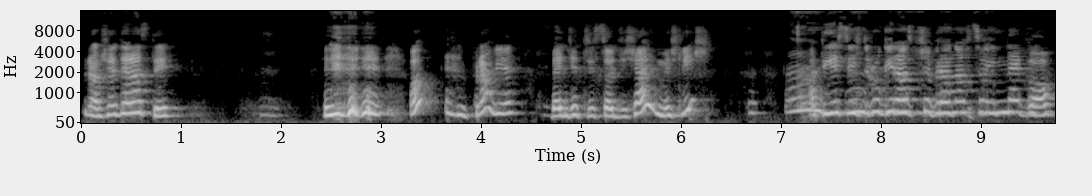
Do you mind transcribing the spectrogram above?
Proszę, teraz ty. o, prawie. Będzie czysto dzisiaj, myślisz? A ty jesteś drugi raz przebrana w co innego.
